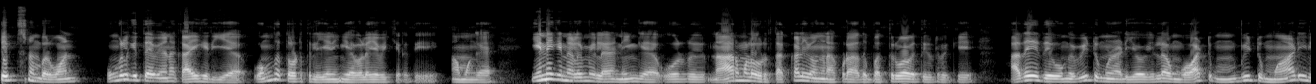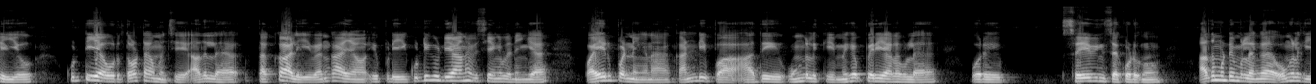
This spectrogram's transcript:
டிப்ஸ் நம்பர் ஒன் உங்களுக்கு தேவையான காய்கறியை உங்கள் தோட்டத்திலேயே நீங்கள் விளைய வைக்கிறது. ஆமாங்க இன்றைக்கி நிலமையில் நீங்கள் ஒரு நார்மலாக ஒரு தக்காளி வாங்கினா கூட அது பத்து ரூபா விற்றுக்கிட்டு இருக்கு. அதே இது உங்கள் வீட்டு முன்னாடியோ இல்லை உங்கள் வாட்டு வீட்டு மாடியிலேயோ குட்டியாக ஒரு தோட்டம் அமைச்சு அதில் தக்காளி வெங்காயம் இப்படி குட்டி குட்டியான விஷயங்களை நீங்கள் பயிர் பண்ணிங்கன்னா கண்டிப்பாக அது உங்களுக்கு மிகப்பெரிய அளவில் ஒரு சேவிங்ஸை கொடுக்கும். அது மட்டும் இல்லைங்க உங்களுக்கு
